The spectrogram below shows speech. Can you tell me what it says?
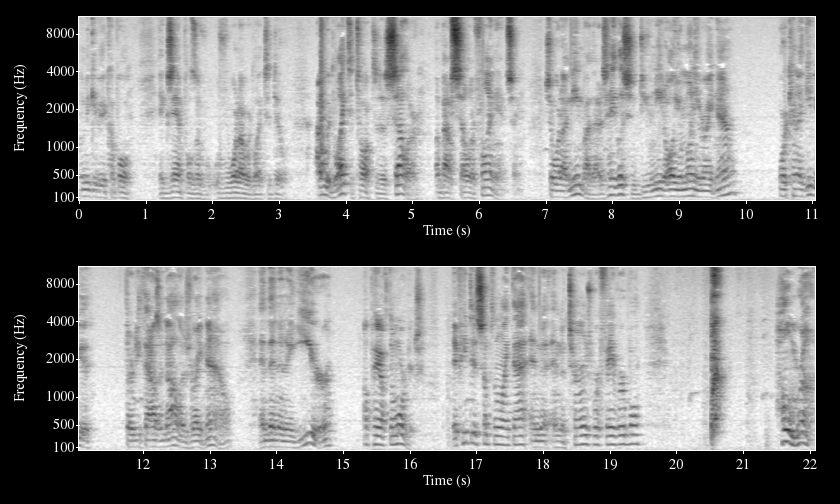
let me give you a couple examples of, of what I would like to do. I would like to talk to the seller about seller financing. So what I mean by that is, hey, listen, do you need all your money right now, or can I give you thirty thousand dollars right now, and then in a year, I'll pay off the mortgage. If he did something like that and the, and the terms were favorable, home run.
